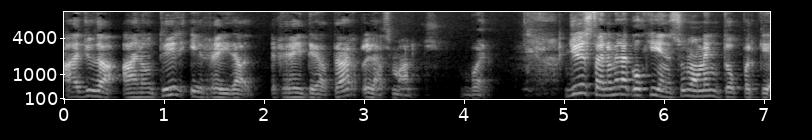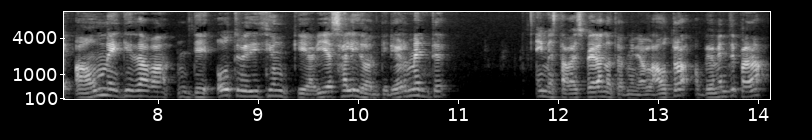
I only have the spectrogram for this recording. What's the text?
Ayuda a nutrir y rehidratar las manos. Bueno, yo esta no me la cogí en su momento porque aún me quedaba de otra edición que había salido anteriormente, y me estaba esperando a terminar la otra, obviamente, para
